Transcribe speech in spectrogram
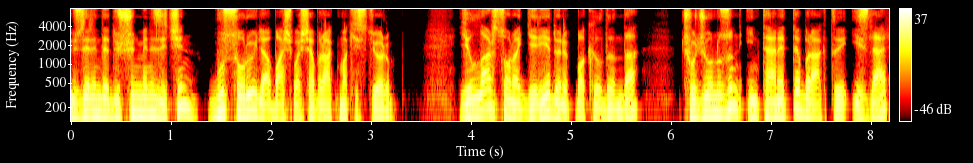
üzerinde düşünmeniz için bu soruyla baş başa bırakmak istiyorum. Yıllar sonra geriye dönüp bakıldığında çocuğunuzun internette bıraktığı izler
